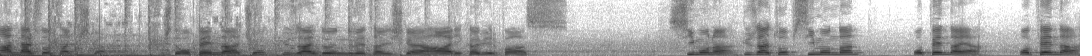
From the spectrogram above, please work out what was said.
Anderson Talişka. İşte Openda çok güzel döndü ve Talişka'ya harika bir pas. Simon'a güzel top Simon'dan Openda'ya. Openda.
